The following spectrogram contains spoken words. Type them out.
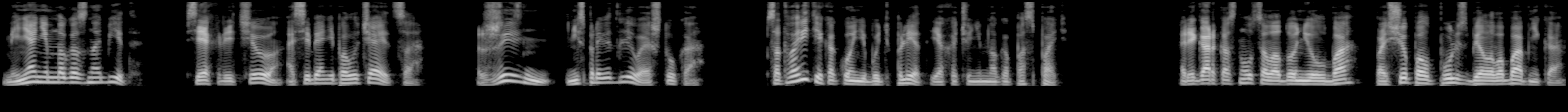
Меня немного знобит. Всех лечу, а себя не получается. Жизнь — несправедливая штука. Сотворите какой-нибудь плед, я хочу немного поспать. Регар коснулся ладонью лба, Пощупал пульс белого бабника.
